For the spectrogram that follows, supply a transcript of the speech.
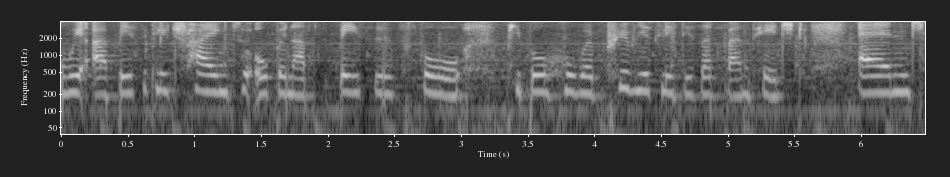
we are basically trying to open up spaces for people who were previously disadvantaged. And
